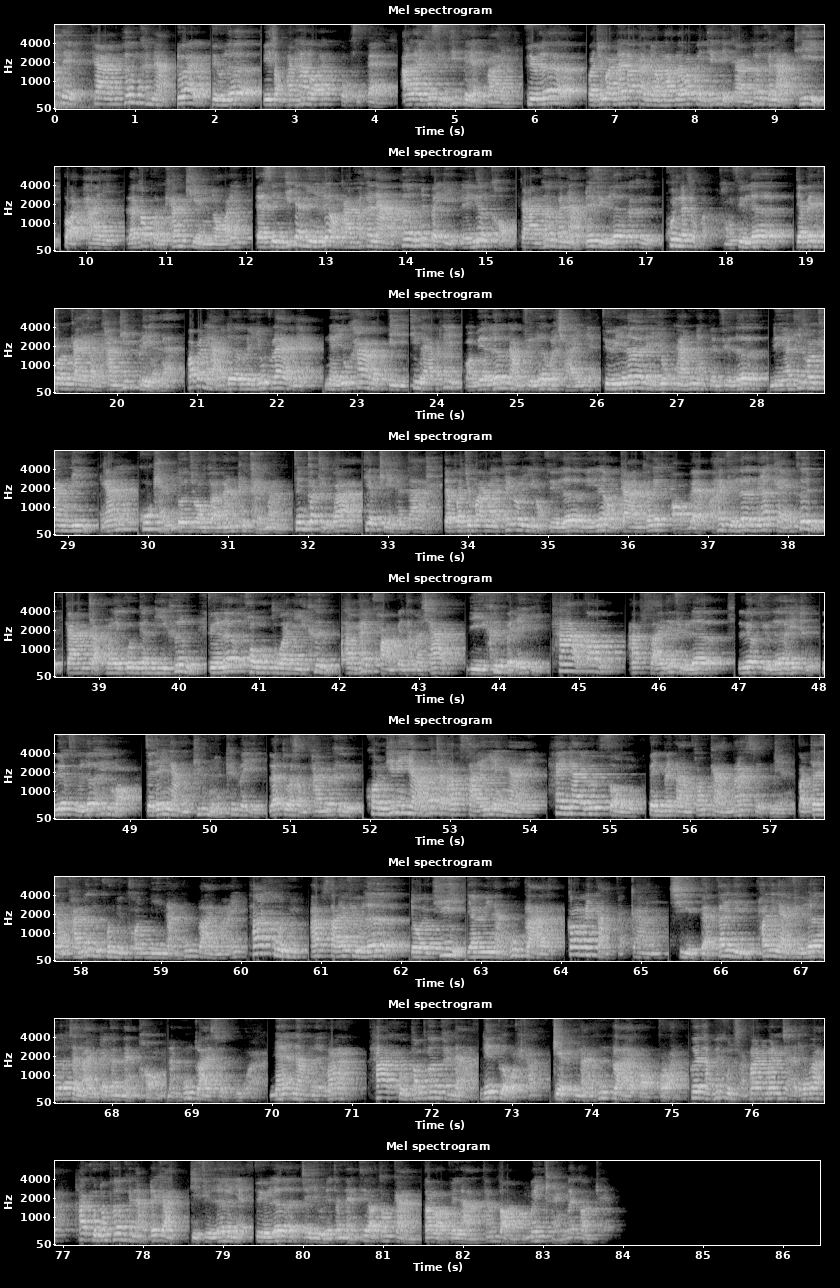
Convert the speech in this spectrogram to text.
ปเดตการเพิ่มขนาดด้วยฟิลเลอร์ปี 2568 อะไรคือสิ่งที่เปลี่ยนไปฟิลเลอร์ปัจจุบันได้รับการยอมรับแล้วว่าเป็นเทคนิคการเพิ่มขนาดที่ปลอดภัย และ ข้างเคียงน้อย แต่สิ่งที่จะมีเรื่องของการพัฒนาเพิ่มขึ้นไปอีกในเรื่องของการเพิ่มขนาดด้วยฟิลเลอร์ก็คือ คุณสมบัติของฟิลเลอร์ จะเป็นนกลไกสำคัญที่เปลี่ยนแล้ว เพราะปัญหาเดิมในยุคแรกเนี่ยในยุค5-6ปีที่แล้วที่หมอเบียร์เริ่มนำฟิลเลอร์มาใช้เนี่ยฟิลเลอร์ในยุคนั้นเนี่ยเป็นฟิลเลอร์เนื้อที่ค่อนข้างนิ่มงั้นคู่แข่งโดยตรงตอนนั้นคือไขมัน ซึ่งก็ถือว่าเทียบเคียงกันได้ แต่ปัจจุบันเนี่ยเทคโนโลยีของฟิลเลอร์มีเรื่องของการเขาเรียกออกแบบมาให้ฟิลเลอร์เนื้อแข็งขึ้น การจับโมเลกุลกันดีขึ้นฟิลเลอร์คคงตัวดีขึ้นทำให้ความเป็นธรรมชาติดีขึ้นไปได้อีก ถ้าต้องอัพไซด์ด้วยฟิลเลอร์เลือกฟิลเลอร์ให้ถูก เลือกฟิลเลอร์ให้เหมาะ จะได้งานที่เหมือนขึ้นไปอีก และตัวสำคัญก็คือ คนที่นิยามว่าจะอัพไซด์ยังไง ให้ได้รูปทรงเป็นไปตามต้องการมากสุดเนี่ย ปัจจัยสำคัญก็คือคุณเป็นคนมีหนังหุ้มปลายไหม ถ้าคุณอัพไซด์ฟิลเลอร์โดยที่ยังมีหนังหุ้มปลาย ก็ไม่ต่างกับการฉีดแบบใต้ดิน เพราะยังไงฟิลเลอร์ก็จะไหลไปตำแหน่งของหนังหุ้มปลายส่วนหัว แนะนำเลยว่าถ้าคุณต้องเพิ่มขนาดได้โปรดครับ เก็บหนังหุ้มปลายออกก่อน เพื่อทำให้คุณสามารถมั่นใจได้ว่า ถ้าคุณต้องเพิ่มขนาดด้วยการฉีดฟิลเลอร์เนี่ยฟิลเลอร์จะอยู่ในตำแหน่งที่เราต้องการตลอดเวลาทั้งตอนไม่แข็งและตอนแข็ง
